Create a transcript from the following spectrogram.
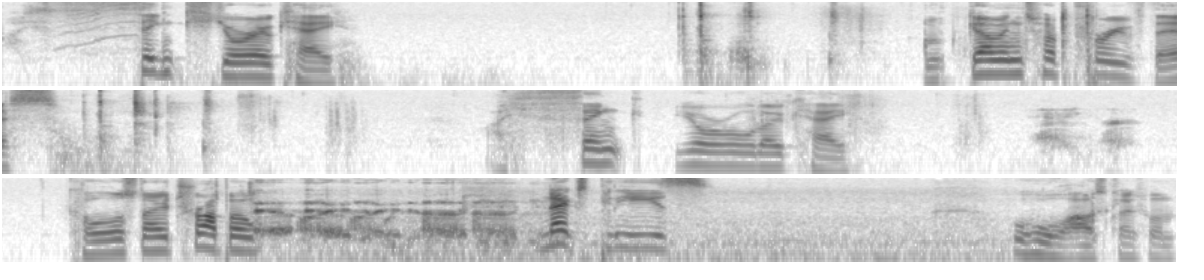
I think you're okay. I'm going to approve this. I think you're all okay. Cause no trouble. Next, please. Oh, I was close one.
